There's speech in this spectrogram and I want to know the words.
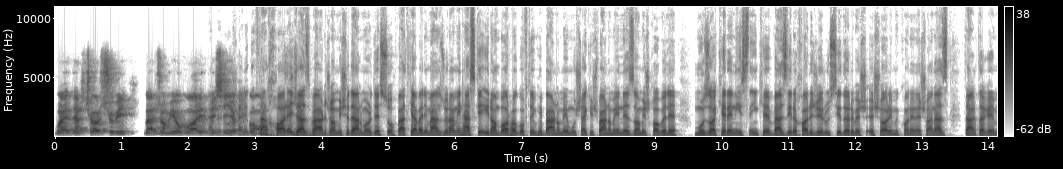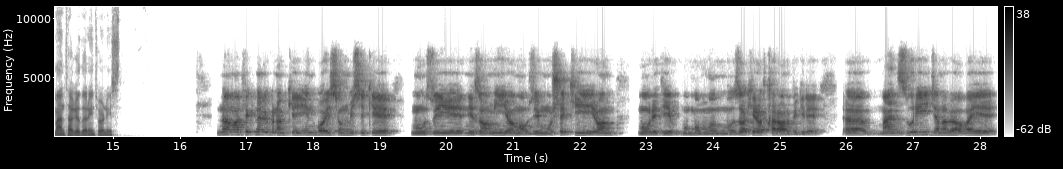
باید در چارچوب برجام یا وارد بشه یا که گفتن خارج از برجام میشه در مورد صحبت کرد. ولی منظورم این هست که ایران بارها گفته که برنامه موشکیش برنامه نظامیش قابل مذاکره نیست. اینکه وزیر خارجه روسیه داره بهش اشاره می‌کنه نشان از دغدغه منطقه داره. اینطور نیست؟ نه من فکر نمی کنم که این باعث اون میشه که موضوع نظامی یا موضوع موشکی ایران مورد مذاکرات قرار بگیره. منظوری جناب آقای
